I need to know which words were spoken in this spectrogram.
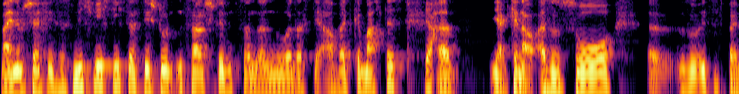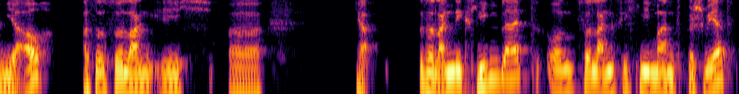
meinem Chef ist es nicht wichtig, dass die Stundenzahl stimmt, sondern nur, dass die Arbeit gemacht ist. Ja, äh, ja genau. Also so, äh, so ist es bei mir auch. Also solange ich äh, ja solange nichts liegen bleibt und solange sich niemand beschwert,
